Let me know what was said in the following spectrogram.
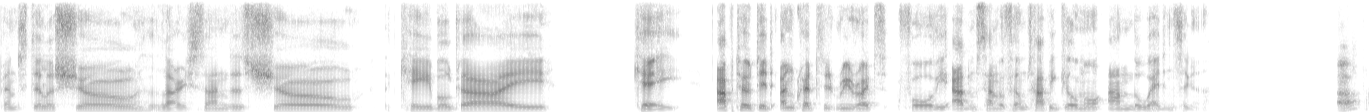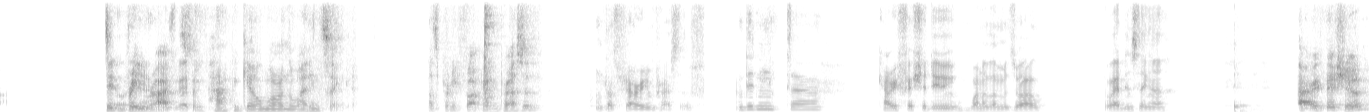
Ben Stiller show, Larry Sanders show, The Cable Guy. Okay, Apatow did uncredited rewrites for the Adam Sandler films Happy Gilmore and The Wedding Singer. Oh. Did So, yeah, he rewrites with- of Happy Gilmore and the Wedding Singer. That's pretty fucking impressive. That's very impressive. And didn't uh, Carrie Fisher do one of them as well? The Wedding Singer. Carrie Fisher.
